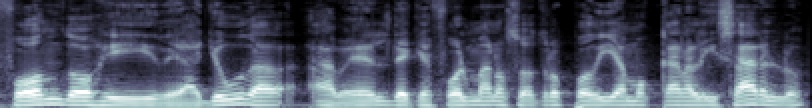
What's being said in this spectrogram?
fondos y de ayuda a ver de qué forma nosotros podíamos canalizarlo.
